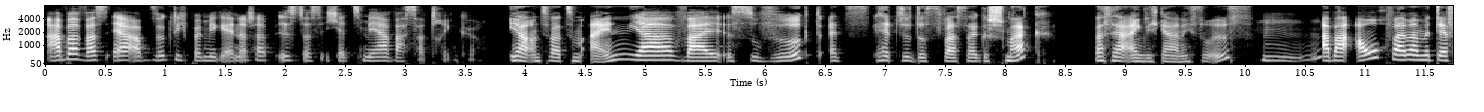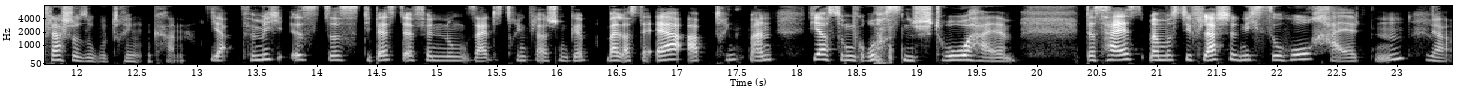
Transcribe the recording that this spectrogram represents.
Aber was er ab wirklich bei mir geändert hat, ist, dass ich jetzt mehr Wasser trinke. Ja, und zwar zum einen ja, weil es so wirkt, als hätte das Wasser Geschmack, was ja eigentlich gar nicht so ist. Hm. Aber auch, weil man mit der Flasche so gut trinken kann. Ja, für mich ist das die beste Erfindung, seit es Trinkflaschen gibt, weil aus der Air-Up trinkt man wie aus so einem großen Strohhalm. Das heißt, man muss die Flasche nicht so hoch halten. Ja.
